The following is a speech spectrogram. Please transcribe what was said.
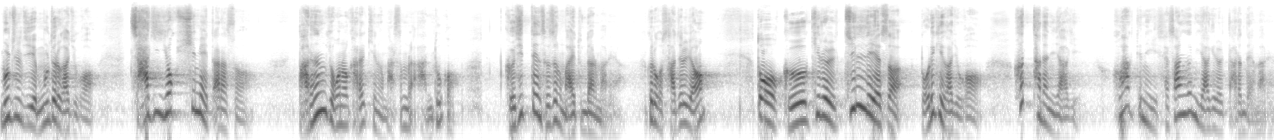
물질주의에 물들어 가지고 자기 욕심에 따라서 바른 교훈을 가르치는 말씀을 안 두고 거짓된 서성을 많이 둔다는 말이에요. 그리고 사절요. 또 그 길을 진리에서 돌이켜 가지고 헛하는 이야기, 허학된 이 세상적인 이야기를 따른다 말이에요.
